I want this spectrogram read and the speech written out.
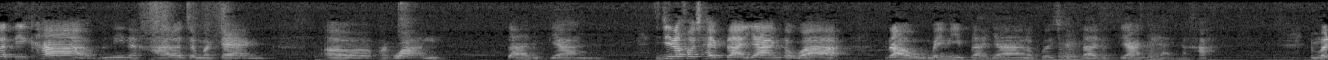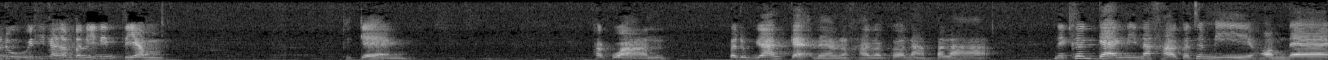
วัสดีค่ะ วันนี้นะคะเราจะมาแกงผักหวานปลาดุกย่าง จริงๆแล้วเขาใช้ปลาย่างแต่ว่าเราไม่มีปลาย่างเราก็ใช้ปลาดุกย่างแทนนะคะเดี๋ยวมาดูวิธีการทำตอนนี้ดินเตรียมพริกแกง ผักหวานปลาดุกย่างแกะแล้วนะคะ แล้วก็น้ำปลาในเครื่องแกงนี้นะคะ ก็จะมีหอมแดง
